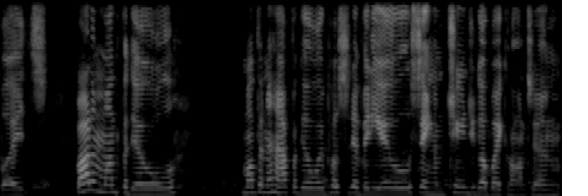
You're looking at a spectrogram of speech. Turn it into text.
but about a month ago, month and a half ago, I posted a video saying I'm changing up my content.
